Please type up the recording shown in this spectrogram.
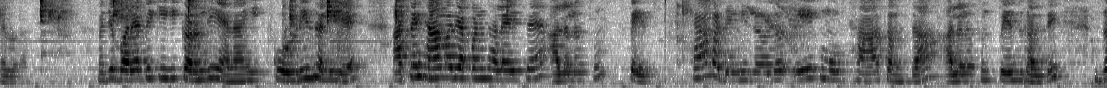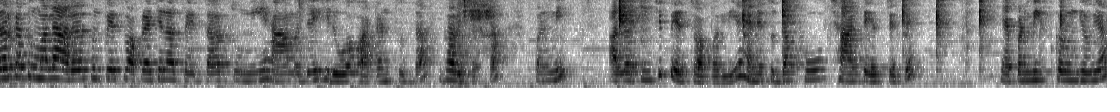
हे बघा. म्हणजे बऱ्यापैकी ही करंदी आहे ना ही कोरडी झाली आहे. आता ह्यामध्ये आपण घालायचं आहे आलं लसूण पेस्ट. ह्यामध्ये मी जवळजवळ एक मोठा चमचा आलं लसूण पेस्ट घालते. जर का तुम्हाला आलं लसूण पेस्ट वापरायची नसेल तर तुम्ही ह्यामध्ये हिरवं वाटणसुद्धा घालू शकता. पण मी आलं लसूणची पेस्ट वापरली आहे. ह्याने सुद्धा खूप छान टेस्ट येते. हे आपण मिक्स करून घेऊया.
